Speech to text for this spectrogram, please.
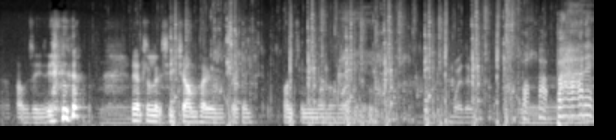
in there. That was easy. you had to literally jump over the freaking punching never whatever it was. Withered. But my body,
